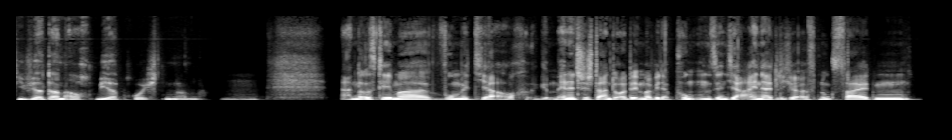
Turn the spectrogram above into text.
die wir dann auch mehr bräuchten. Mhm. Anderes Thema, womit ja auch gemanagte Standorte immer wieder punkten, sind ja einheitliche Öffnungszeiten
